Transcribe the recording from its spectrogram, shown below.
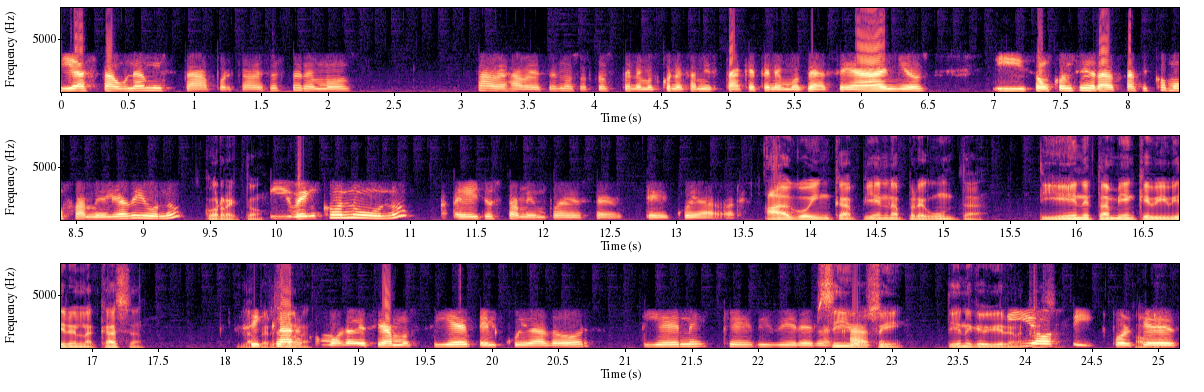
Y hasta una amistad, porque a veces tenemos, sabes, a veces nosotros tenemos con esa amistad que tenemos de hace años y son considerados casi como familia de uno, Correcto. viven con uno, ellos también pueden ser eh, cuidadores. Hago hincapié en la pregunta. ¿Tiene también que vivir en la casa? La sí, persona. claro, como lo decíamos, sí, el cuidador tiene que vivir en la Sí casa. o sí. Tiene que vivir en Sí la o casa. sí, porque es,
